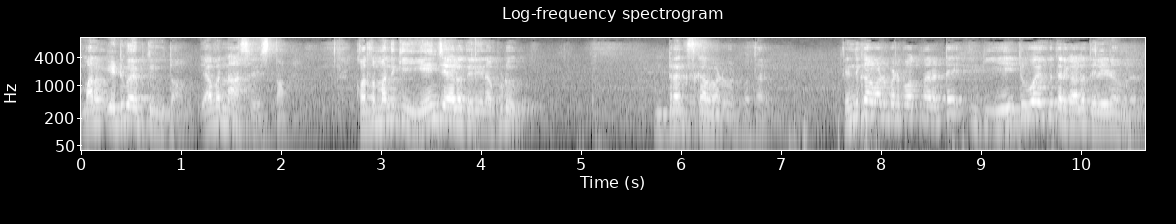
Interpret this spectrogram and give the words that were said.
మనం ఎటువైపు తిరుగుతాం? ఎవరిని ఆశ్రయిస్తాం? కొంతమందికి ఏం చేయాలో తెలియనప్పుడు డ్రగ్స్కి అలవాటు పడిపోతారు. ఎందుకు అలవాటు పడిపోతున్నారంటే ఇంక ఎటువైపు తిరగాలో తెలియడం లేదు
